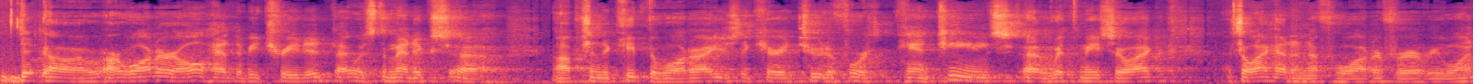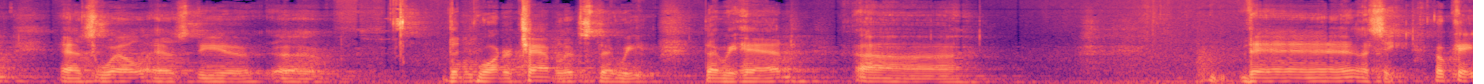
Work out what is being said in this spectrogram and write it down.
the, uh, our water all had to be treated. That was the medic's uh, option to keep the water. I usually carried two to four canteens uh, with me, so I, so I had enough water for everyone, as well as the, uh, uh, the water tablets that we, that we had. Uh, then, let's see, okay,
